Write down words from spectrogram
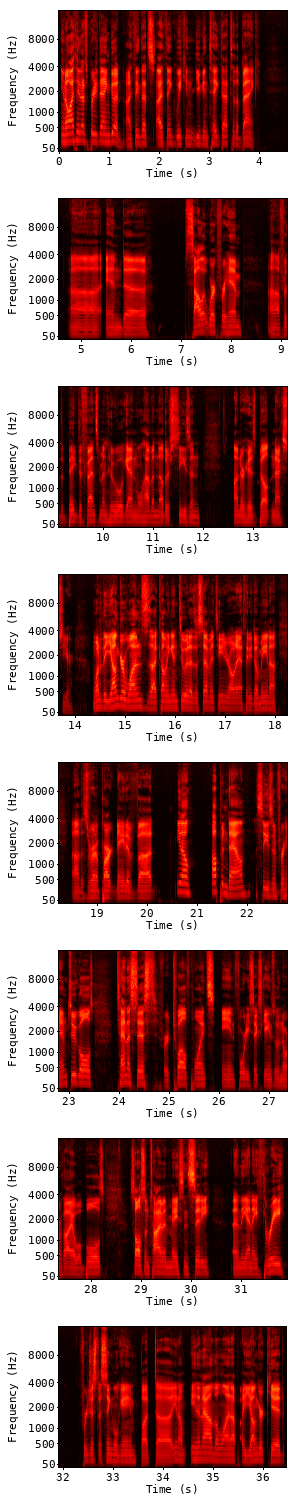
you know, I think that's pretty dang good. I think that's I think we can you can take that to the bank. Uh, and uh, solid work for him uh, for the big defenseman who again will have another season under his belt next year. One of the younger ones uh, coming into it as a 17 year old, Anthony Domina, uh, the Severna Park native, uh, you know, up and down season for him. Two goals, 10 assists for 12 points in 46 games with the North Iowa Bulls. Saw some time in Mason City and the NA3 for just a single game, but, uh, you know, in and out of the lineup, a younger kid,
